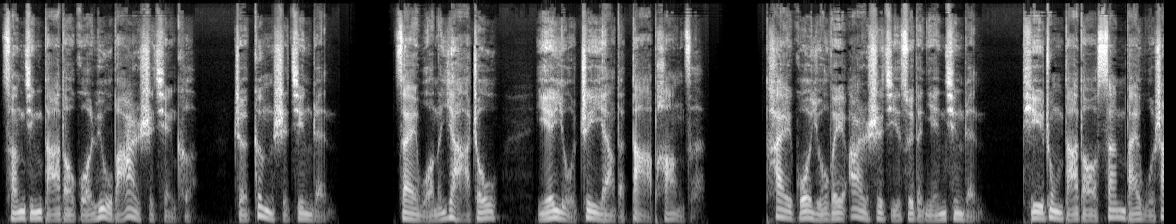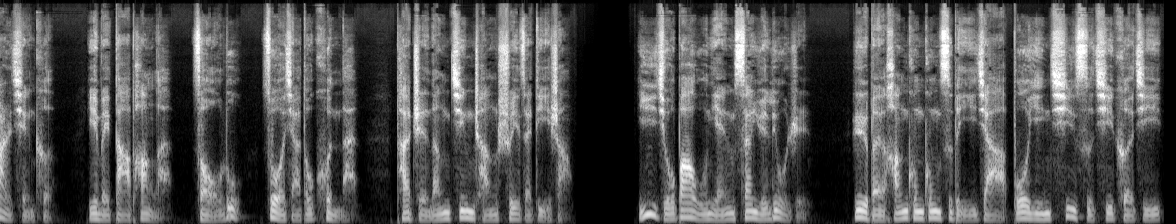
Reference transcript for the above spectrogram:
曾经达到过六百二十千克，这更是惊人。在我们亚洲也有这样的大胖子。泰国有位二十几岁的年轻人，体重达到三百五十二千克，因为大胖了，走路、坐下都困难，他只能经常睡在地上。一九八五年三月六日，日本航空公司的一架波音七四七客机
